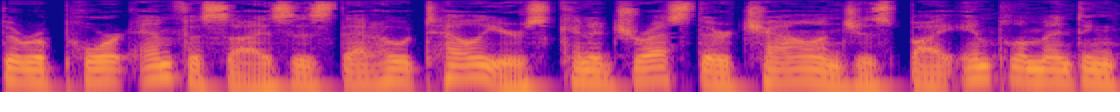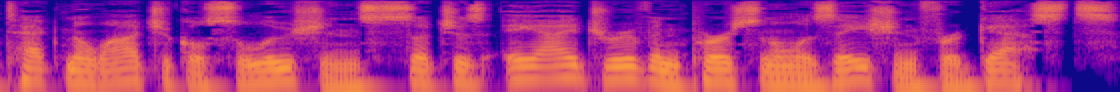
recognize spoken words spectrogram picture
the report emphasizes that hoteliers can address their challenges by implementing technological solutions such as AI-driven personalization for guests,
